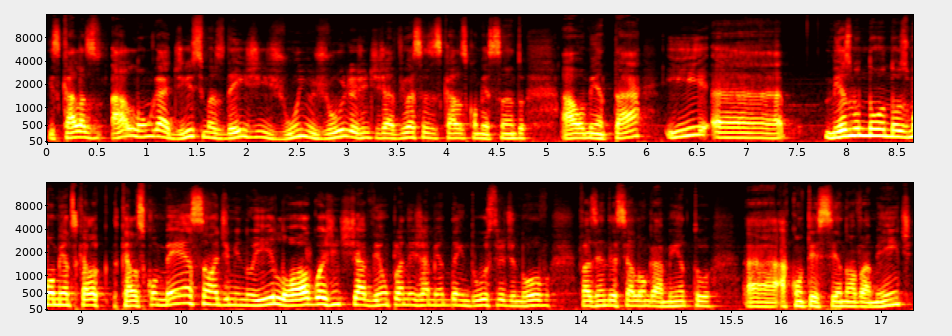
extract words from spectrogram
escalas alongadíssimas, desde junho, julho, a gente já viu essas escalas começando a aumentar e uh, mesmo no, nos momentos que, ela, que, elas começam a diminuir, logo a gente já vê um planejamento da indústria de novo, fazendo esse alongamento uh, acontecer novamente.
